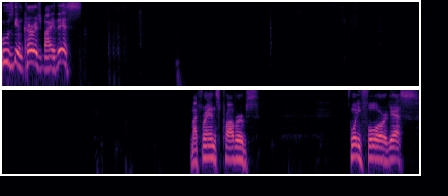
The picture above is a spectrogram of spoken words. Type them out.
who's getting encouraged by this? My friends, Proverbs 24, yes,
